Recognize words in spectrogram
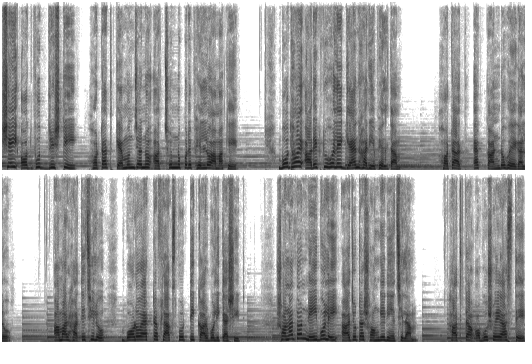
সেই অদ্ভুত দৃষ্টি হঠাৎ কেমন যেন আচ্ছন্ন করে ফেলল আমাকে। বোধহয় আরেকটু হলেই জ্ঞান হারিয়ে ফেলতাম। হঠাৎ এক কাণ্ড হয়ে গেল। আমার হাতে ছিল বড় একটা ফ্লাক্স ভর্তি কার্বলিক অ্যাসিড। সনাতন নেই বলেই আজ ওটা সঙ্গে নিয়েছিলাম। হাতটা অবশ হয়ে আসতে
